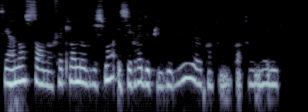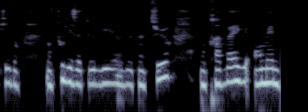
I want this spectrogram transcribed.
c'est un ensemble. En fait, l'ennoblissement, et c'est vrai depuis le début, euh, quand on, quand on met les pieds dans, dans tous les ateliers euh, de teinture, on travaille en même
